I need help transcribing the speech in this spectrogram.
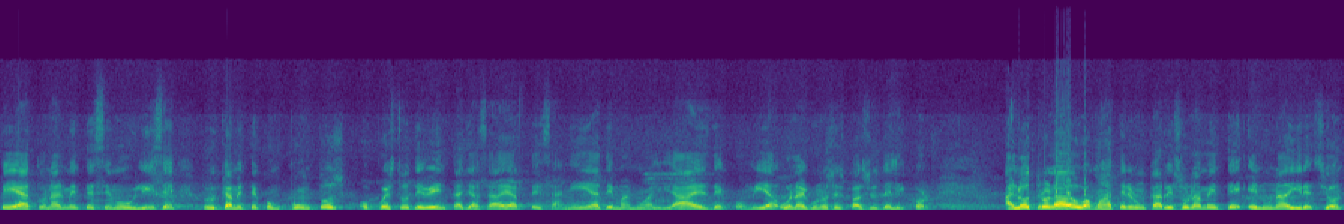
peatonalmente se movilice, lógicamente con puntos o puestos de venta, ya sea de artesanías, de manualidades, de comida o en algunos espacios de licor. Al otro lado vamos a tener un carril solamente en una dirección,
